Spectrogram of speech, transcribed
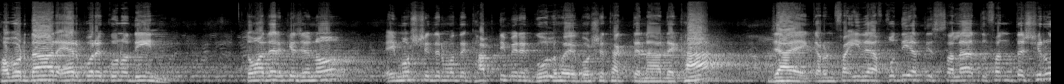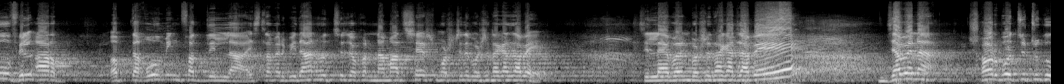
খবরদার, এরপরে কোনো দিন তোমাদেরকে যেন এই মসজিদের মধ্যে ঘাপটি মেরে গোল হয়ে বসে থাকতে না দেখা যায়। কারণ ফাইদা কুদিয়াতিস সালাতু ফান্তাশিরু ফিল আরদ। ওয়াবতাগু মিন ফাদলিল্লাহ। ইসলামের বিধান হচ্ছে যখন নামাজ শেষ, মসজিদে বসে থাকা যাবে? চিল্লায় বলেন, বসে থাকা যাবে? যাবে না। সর্বোচ্চটুকু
